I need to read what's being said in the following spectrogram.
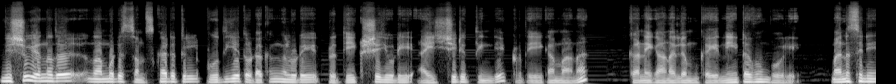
വിഷു എന്നത് നമ്മുടെ സംസ്കാരത്തിൽ പുതിയ തുടക്കങ്ങളുടെ പ്രതീക്ഷയുടെ ഐശ്വര്യത്തിന്റെ പ്രതീകമാണ്. കണി കാണലും കൈനീട്ടവും പോലെ മനസ്സിനെ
